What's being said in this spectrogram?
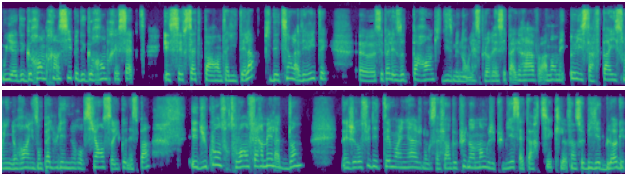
où il y a des grands principes et des grands préceptes, et c'est cette parentalité là qui détient la vérité. Euh, c'est pas les autres parents qui disent mais non laisse pleurer, c'est pas grave. Ah non mais eux ils savent pas, ils sont ignorants, ils ont pas lu les neurosciences, ils connaissent pas. Et du coup on se retrouve enfermé là-dedans. Et j'ai reçu des témoignages, donc ça fait un peu plus d'un an que j'ai publié cet article, enfin ce billet de blog,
